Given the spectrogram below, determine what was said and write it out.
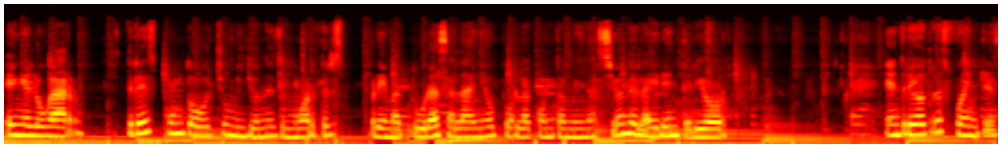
En el hogar, 3.8 millones de muertes prematuras al año por la contaminación del aire interior. Entre otras fuentes,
